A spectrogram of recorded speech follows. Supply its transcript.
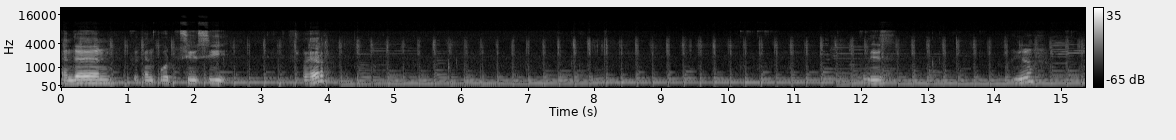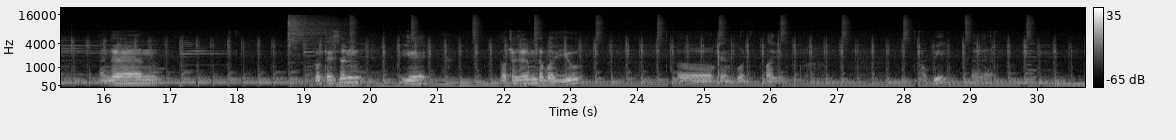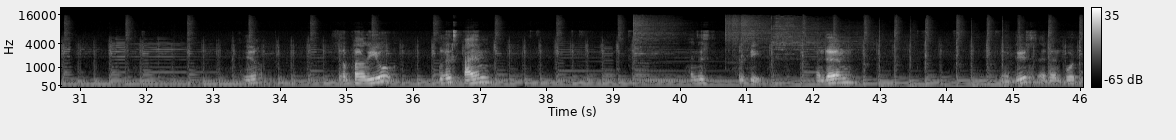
And then we can put CC Sphere. This here and then rotation Y rotation W uh, can put by copy uh, here. So value plus time and this 30 and then now this and then put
